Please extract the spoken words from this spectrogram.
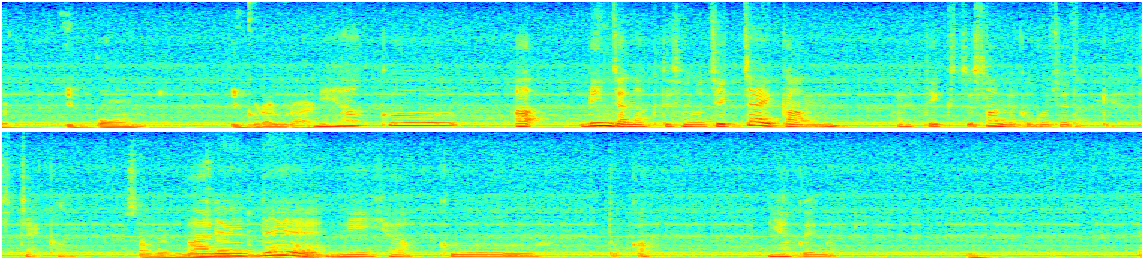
ル1本いくらぐらい？200あ瓶じゃなくてそのちっちゃい缶あれっていくつ？350だっけ？ちっちゃい缶。350あれで200とか？200円ぐらい。あ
